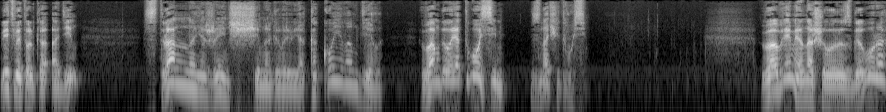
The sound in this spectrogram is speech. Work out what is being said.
Ведь вы только один. Странная женщина, говорю я, какое вам дело? Вам говорят восемь, значит восемь. Во время нашего разговора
